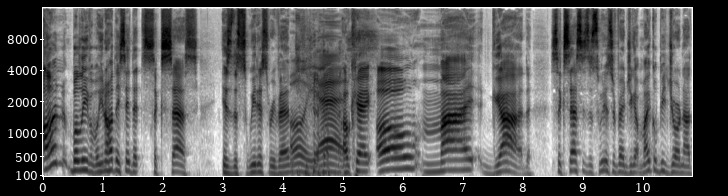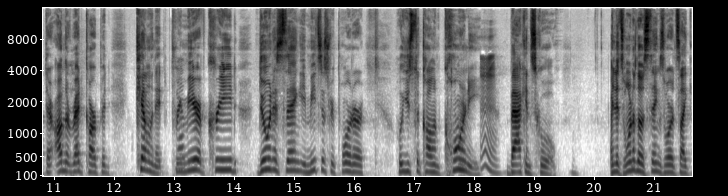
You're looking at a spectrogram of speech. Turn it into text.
Unbelievable. You know how they say that success is the sweetest revenge? Oh yes. Okay. Oh my God. Success is the sweetest revenge. You got Michael B. Jordan out there on the red carpet, killing it. Premiere of Creed, doing his thing. He meets this reporter who used to call him corny mm. back in school. And it's one of those things where it's like,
